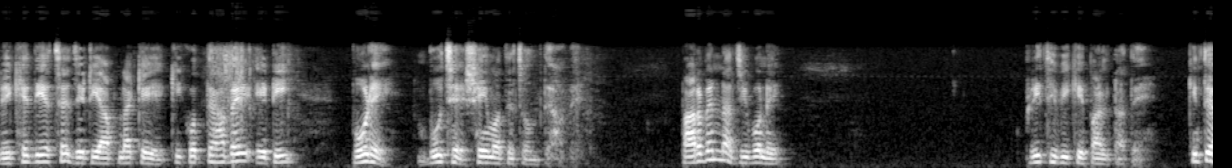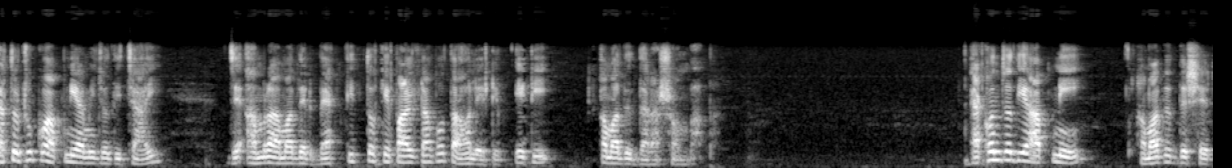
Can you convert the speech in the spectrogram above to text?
রেখে দিয়েছে, যেটি আপনাকে কি করতে হবে? এটি পড়ে, বুঝে, সেই মতে চলতে হবে। পারবেন না জীবনে পৃথিবীকে পাল্টাতে। কিন্তু এতটুকু আপনি, আমি যদি চাই যে আমরা আমাদের ব্যক্তিত্বকে পাল্টাবো, তাহলে এটি এটি আমাদের দ্বারা সম্ভব। এখন যদি আপনি আমাদের দেশের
